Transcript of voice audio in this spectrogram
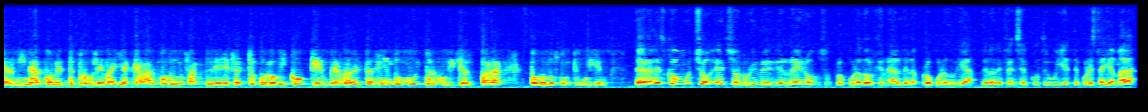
terminar con este problema y acabar con un efecto económico que en verdad está siendo muy perjudicial para todos los contribuyentes. Te agradezco mucho, Edson Uribe Guerrero, su procurador general de la Procuraduría de la Defensa del Contribuyente, por esta llamada.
